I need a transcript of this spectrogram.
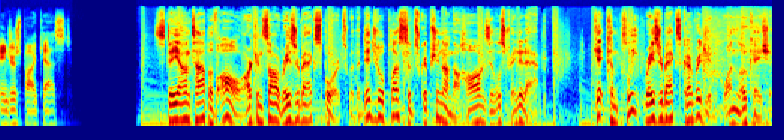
Dangerous Podcast. Stay on top of all Arkansas Razorback sports with a Digital Plus subscription on the Hogs Illustrated app. Get complete Razorbacks coverage in one location.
